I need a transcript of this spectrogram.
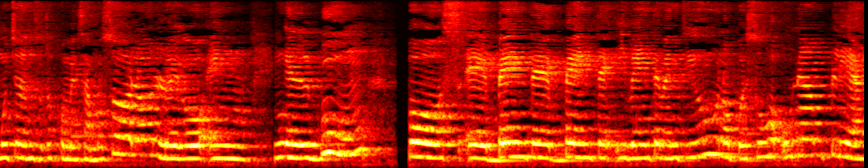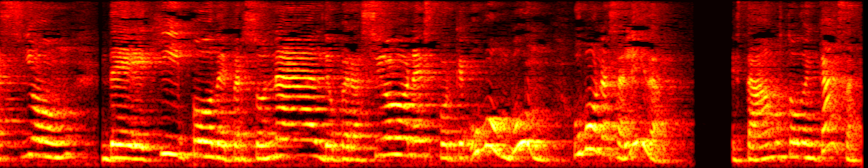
muchos de nosotros comenzamos solos, luego en, el boom post 2020 eh, y 2021, pues hubo una ampliación de equipo, de personal, de operaciones, porque hubo un boom, hubo una salida. Estábamos todos en casa,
